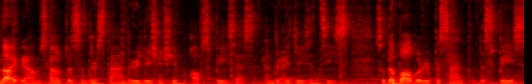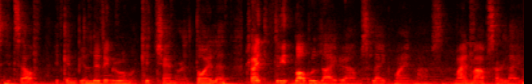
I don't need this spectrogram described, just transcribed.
Diagrams help us understand the relationship of spaces and their adjacencies. So the bubble represent the space itself. It can be a living room, a kitchen, or a toilet. Try to treat bubble diagrams like mind maps. Mind maps are like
